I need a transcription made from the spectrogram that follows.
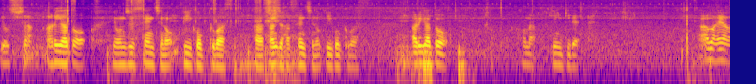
よっしゃありがとう。4 0センチのピーコックバス。あ3 8センチのピーコックバス。ありがとう。ほな元気で。あばよ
